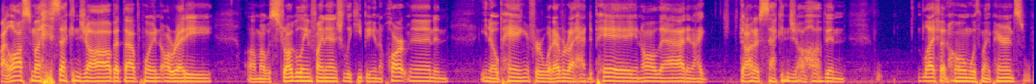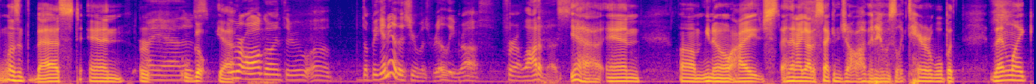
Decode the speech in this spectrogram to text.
I lost my second job at that point already. Um, I was struggling financially, keeping an apartment and you know paying for whatever I had to pay and all that. And I got a second job, and life at home with my parents wasn't the best. And or, Oh, yeah, we'll go- yeah, We were all going through. Uh, the beginning of this year was really rough for a lot of us. yeah, and um, you know, I just, and then I got a second job, and it was like terrible. But then, like,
